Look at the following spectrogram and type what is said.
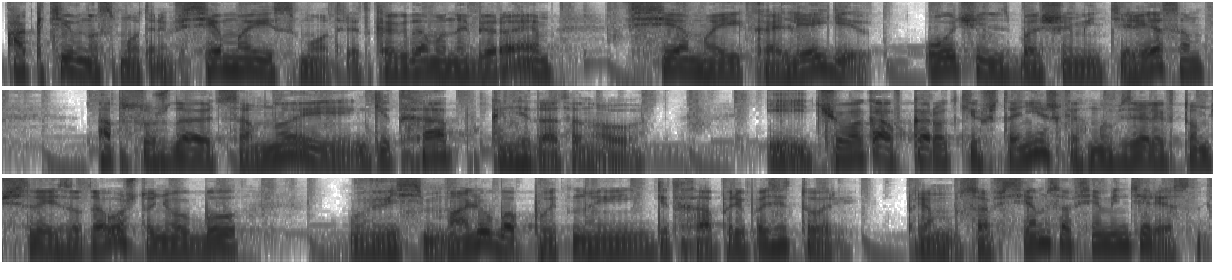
Активно смотрим. Все мои смотрят. Когда мы набираем, все мои коллеги очень с большим интересом обсуждают со мной GitHub кандидата нового. И чувака в коротких штанишках мы взяли в том числе из-за того, что у него был весьма любопытный GitHub репозиторий. Прям совсем-совсем интересный.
